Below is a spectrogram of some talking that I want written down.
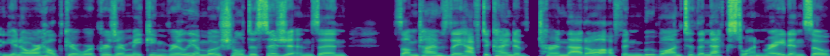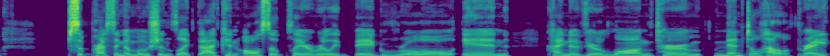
you know, our healthcare workers are making really emotional decisions and sometimes they have to kind of turn that off and move on to the next one, right? And so suppressing emotions like that can also play a really big role in kind of your long term mental health, right?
